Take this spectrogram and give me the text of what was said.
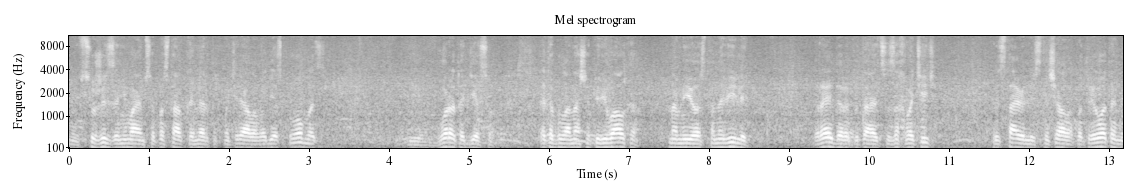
Мы всю жизнь занимаемся поставкой инертных материалов в Одесскую область и в город Одессу. Это была наша перевалка, нам ее остановили. Рейдеры пытаются захватить. Представились сначала патриотами,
